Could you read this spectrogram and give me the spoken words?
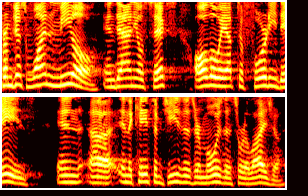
from just one meal in Daniel 6 all the way up to 40 days in, uh, in the case of Jesus or Moses or Elijah.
